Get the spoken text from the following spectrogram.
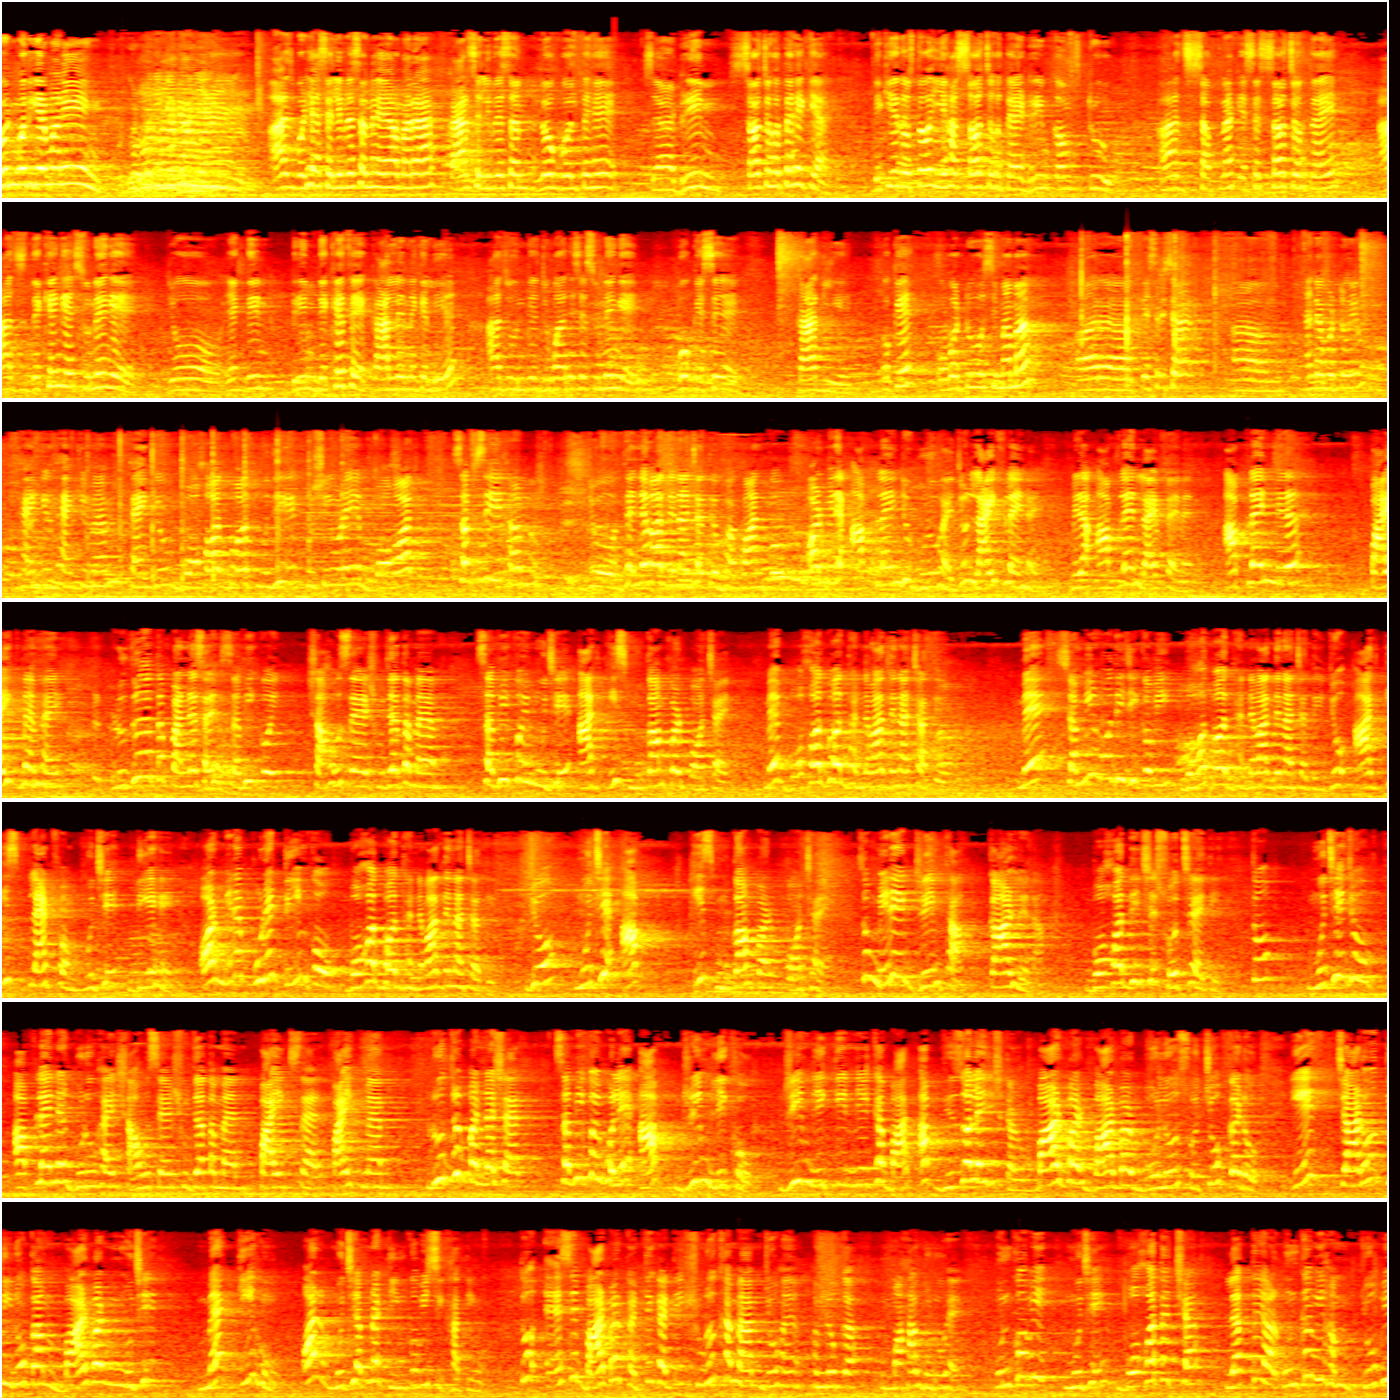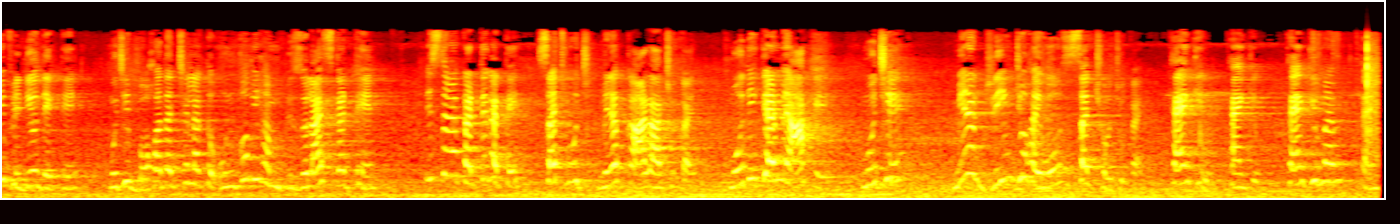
Good morning good morning आज बढ़िया celebration है हमारा कार सेलिब्रेशन लोग बोलते हैं ड्रीम सच होता है क्या? देखिए दोस्तों यहाँ सच होता है ड्रीम कम्स ट्रू आज सपना कैसे सच होता है आज देखेंगे सुनेंगे। जो एक दिन ड्रीम देखे थे कार लेने के लिए आज उनके जुबानी से सुनेंगे वो कैसे कार लिए। Okay over to Seema ma'am और Kesari sir hand over to you thank you thank you ma'am thank you बहुत बहुत मुझे खुशी हो रही है। बहुत। सबसे हम जो धन्यवाद देना चाहते हो भगवान को और मेरे आपलाइन जो गुरु है, जो लाइफ लाइन है, मेरा आपलाइन लाइफ लाइन है। आपलाइन मेरा पाइक मैम है। रुद्रदत्त पांडा सर सभी कोई, शाहू सर, सुजाता मैम सभी कोई मुझे आज इस मुकाम पर पहुँचाए मैं बहुत बहुत धन्यवाद देना चाहती हूँ। मैं समीर मोदी जी को भी बहुत बहुत धन्यवाद देना चाहती हूँ जो आज इस प्लेटफॉर्म मुझे दिए हैं। और मेरे पूरे टीम को बहुत बहुत धन्यवाद देना चाहती हूँ जो मुझे आप इस मुकाम पर पहुँचाए। सो so, मेरे एक ड्रीम था कार लेना। बहुत दिन से सोच रही थी। तो मुझे जो अपलाइनर गुरु है Sahu sir Sujata ma'am Paik sir Paik ma'am Rudra Panda sir सभी कोई बोले आप ड्रीम लिखो। ड्रीम लिखने के बाद आप विजुअलाइज करो। बार बार बार बोलो, सोचो, करो। ये चारों तीनों काम बार बार मुझे, मैं की हूँ और मुझे अपना टीम को भी सिखाती हूँ। तो ऐसे बार बार करते करते सुरखा मैम जो है, हम लोग का महागुरु है, उनको भी मुझे बहुत अच्छा लगता है और उनका भी हम जो भी वीडियो देखते हैं, मुझे बहुत अच्छा लगता है। उनको भी हम विजुअलाइज करते हैं। इस तरह करते करते सचमुच मेरा कार आ चुका है। मोदी केयर में आके मुझे मेरा ड्रीम जो है वो सच हो चुका है। Thank you thank you thank you ma'am thank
